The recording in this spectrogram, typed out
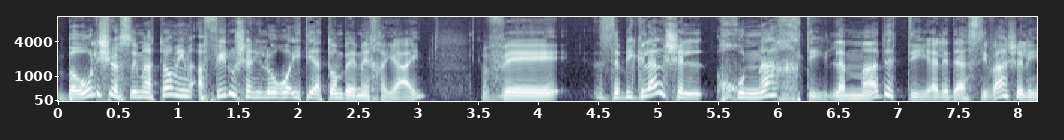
ברור לי שהוא עשוי מאטומים, אפילו שאני לא ראיתי אטום בימי חיי, וזה בגלל שחונכתי, למדתי על ידי הסביבה שלי,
